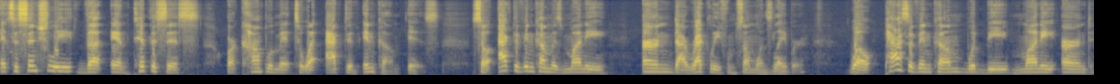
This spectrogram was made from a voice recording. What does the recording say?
it's essentially the antithesis or complement to what active income is. So active income is money earned directly from someone's labor. Well, passive income would be money earned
